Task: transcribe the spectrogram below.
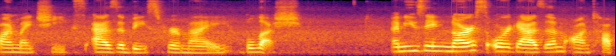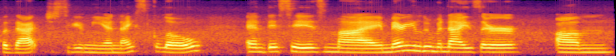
on my cheeks as a base for my blush. I'm using NARS Orgasm on top of that just to give me a nice glow. And this is my Mary Lou Manizer, um,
